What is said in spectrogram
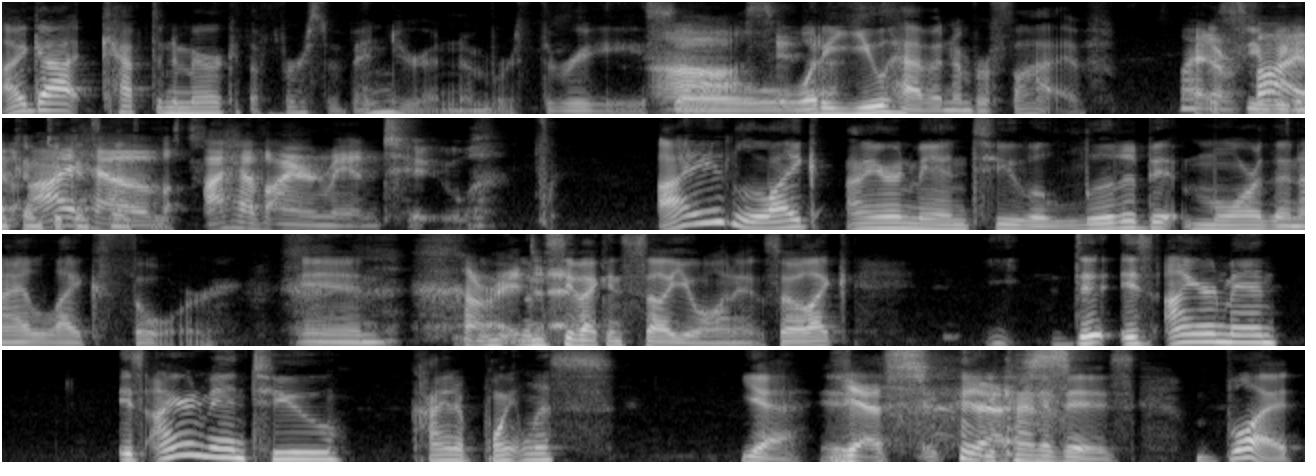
I got Captain America: The First Avenger at number three. So, Ah, what do you have at number five? My Let's number see if we can five, come to I have. I have Iron Man two. I like Iron Man 2 a little bit more than I like Thor. And All let me- see if I can sell you on it. So like is Iron Man is Iron Man 2 kind of pointless? Yeah. it- yes, It, yes. it kind of is. But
